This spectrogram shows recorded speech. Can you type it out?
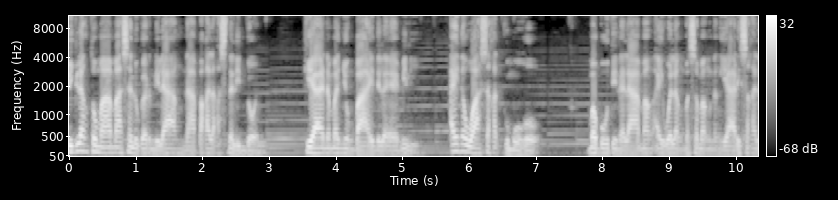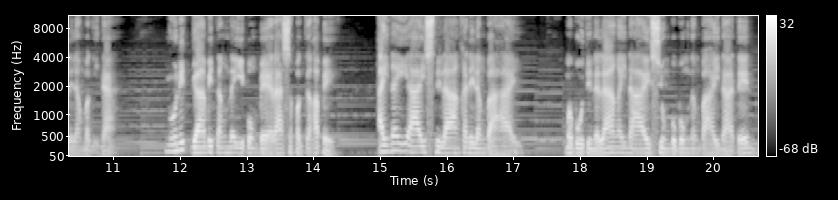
Biglang tumama sa lugar nila ang napakalakas na lindol. Kaya naman yung bahay nila Emily ay nawasak at gumuho. Mabuti na lamang ay walang masamang nangyari sa kanilang mag-ina. Ngunit gamit ang naipong pera sa pagkakape, ay naiayos nila ang kanilang bahay. Mabuti na lang ay naayos yung bubong ng bahay natin,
